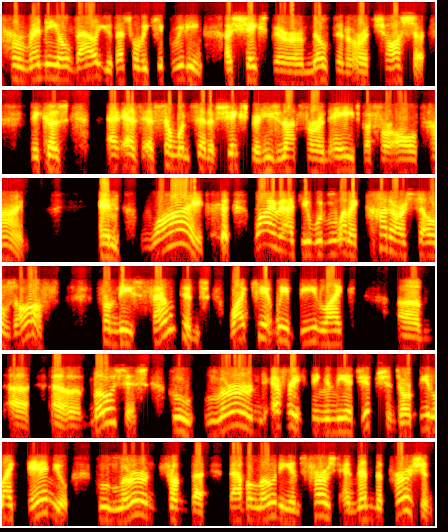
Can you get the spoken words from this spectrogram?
perennial value. That's why we keep reading a Shakespeare or a Milton or a Chaucer, because as, as someone said of Shakespeare, he's not for an age, but for all time. And why, why, Matthew, would we want to cut ourselves off from these fountains? Why can't we be like um, uh, uh, Moses, who learned everything in the Egyptians, or be like Daniel, who learned from the Babylonians first and then the Persians,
